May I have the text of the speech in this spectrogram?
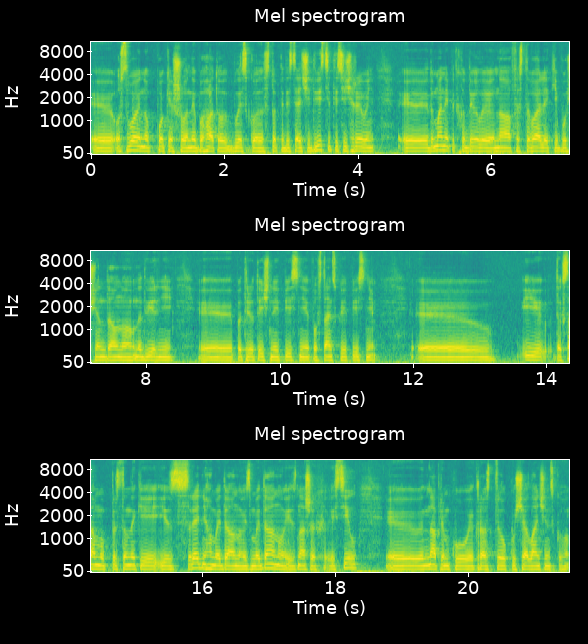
Е, Освоєно поки що небагато, близько 150 чи 200 тисяч гривень. Е, До мене підходили на фестиваль, який був ще недавно у надвірній патріотичної пісні, повстанської пісні. І так само представники із середнього майдану, із майдану, із наших сіл е, напрямку якраз цього куща Ланчинського,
